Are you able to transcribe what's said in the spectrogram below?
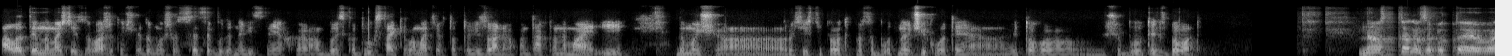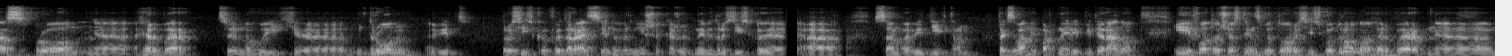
Але тим не менш, слід зауважити, що я думаю, що все це буде на відстанях е, близько 200 кілометрів, тобто візуального контакту немає. І думаю, що російські пілоти просто будуть не очікувати е, від того, що будуть їх збивати. Наостанок запитаю вас про е, Гербер. Це новий дрон від Російської Федерації. Ну, верніше кажуть, не від російської, а саме від їх там так званих партнерів від Ірану. І фото частин збитого російського дрону Гербер е,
